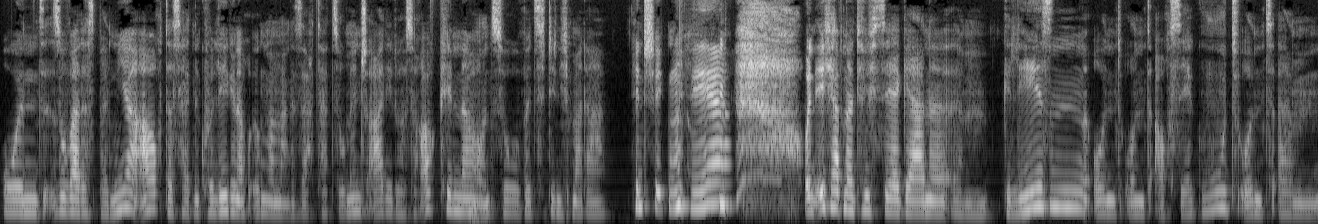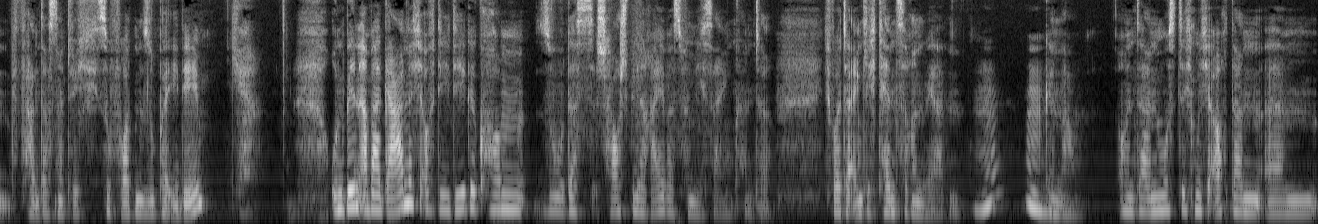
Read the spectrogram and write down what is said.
Und so war das bei mir auch, dass halt eine Kollegin auch irgendwann mal gesagt hat, so Mensch, Adi, du hast doch auch Kinder mhm. und so, willst du die nicht mal da hinschicken? Ja. Und ich habe natürlich sehr gerne ähm, gelesen und, und auch sehr gut und ähm, fand das natürlich sofort eine super Idee. Ja. Und bin aber gar nicht auf die Idee gekommen, so dass Schauspielerei was für mich sein könnte. Ich wollte eigentlich Tänzerin werden. Mhm. Genau. Und dann musste ich mich auch dann, ähm,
